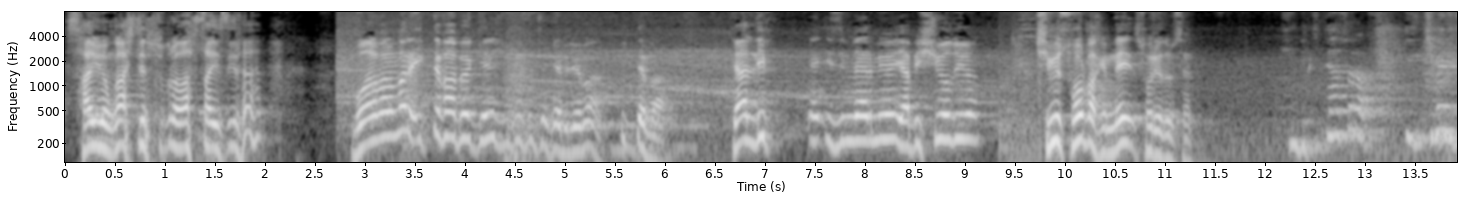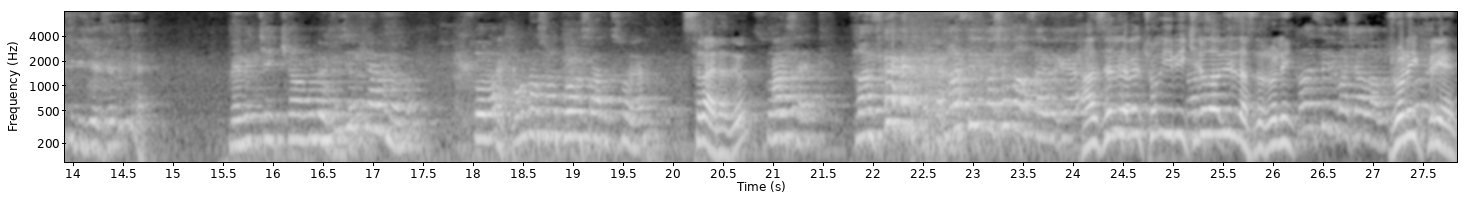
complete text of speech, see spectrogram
Sayıyorum kaç tane Supra var sayısıyla. Bu arabanın var ya ilk defa böyle geniş videosunu çekebiliyorum ha. İlk defa. Ya lif e, izin vermiyor ya bir şey oluyor. Şimdi sor bakayım ne soruyordun sen? Şimdi bittikten sonra ilk kime dikileceğiz dedim ya. Mehmet Cenk Kamil Cenk Kamil oldu. Sonra ondan sonra Tuğan Sadık Soyan. Sırayla diyor. Tansel. Tansel. Tansel'i başa mı alsaydık ya? Hansel'le ben çok iyi bir ikili olabiliriz aslında. Rolling Tansel'i başa alalım. Rolling Friend.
